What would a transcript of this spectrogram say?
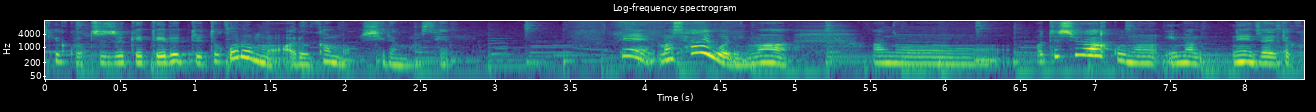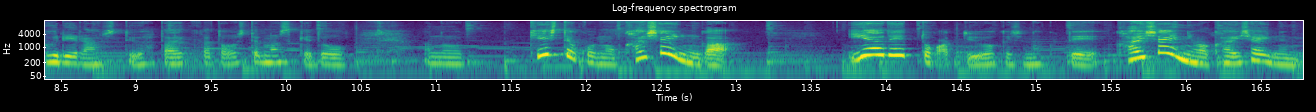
結構続けてるっていうところもあるかもしれません。で、まあ、最後にはあのー、私はこの今ね在宅フリーランスっていう働き方をしてますけどあの決してこの会社員が嫌でとかっていうわけじゃなくて会社員には会社員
